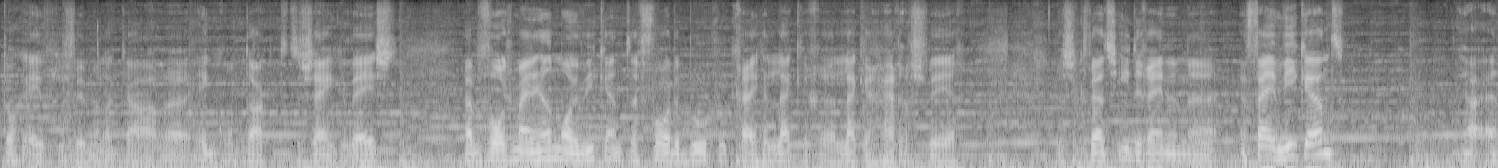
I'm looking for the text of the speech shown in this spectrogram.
toch eventjes weer met elkaar in contact te zijn geweest. We hebben volgens mij een heel mooi weekend eh, voor de boeg. We krijgen lekker, eh, lekker herfstweer. Dus ik wens iedereen een, eh, een fijn weekend. Ja, en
